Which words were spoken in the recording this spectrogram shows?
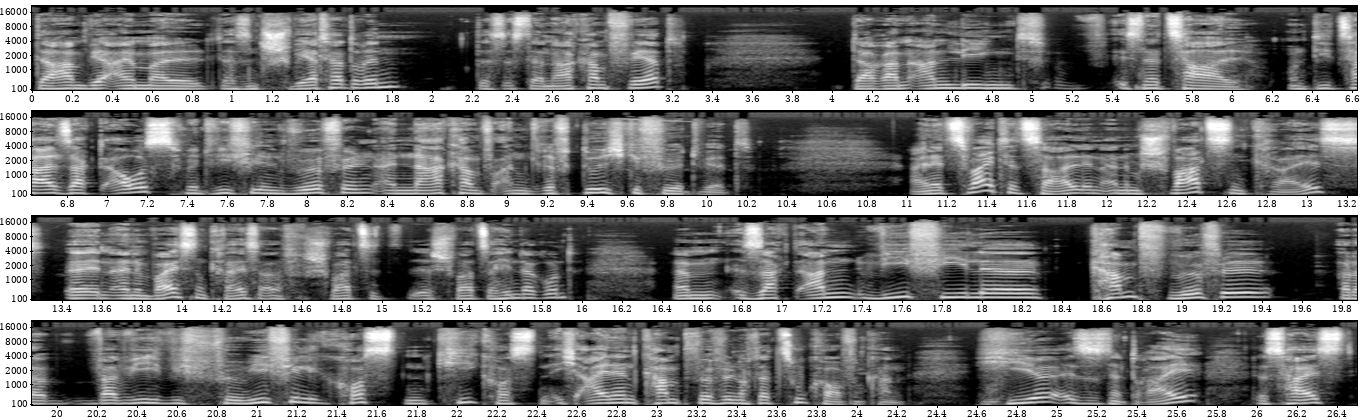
Da haben wir einmal, da sind Schwerter drin. Das ist der Nahkampfwert. Daran anliegend ist eine Zahl. Und die Zahl sagt aus, mit wie vielen Würfeln ein Nahkampfangriff durchgeführt wird. Eine zweite Zahl in einem schwarzen Kreis, äh, in einem weißen Kreis, auf schwarze, äh, schwarzer Hintergrund, ähm, sagt an, wie viele Kampfwürfel oder wie, wie, für wie viele Kosten, Key-Kosten, ich einen Kampfwürfel noch dazu kaufen kann. Hier ist es eine 3. Das heißt,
